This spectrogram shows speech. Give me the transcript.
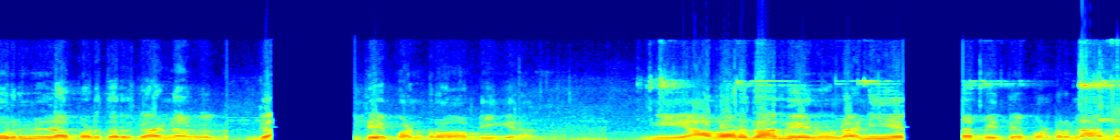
ஒருநிலைப்படுத்துறதுக்காக நாங்கள் பீத்தே பண்ணுறோம் அப்படிங்கிறாங்க. நீ அவர் தான் வேணும்னா நீ ஏன் பீத்தே பண்ணுற நான்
